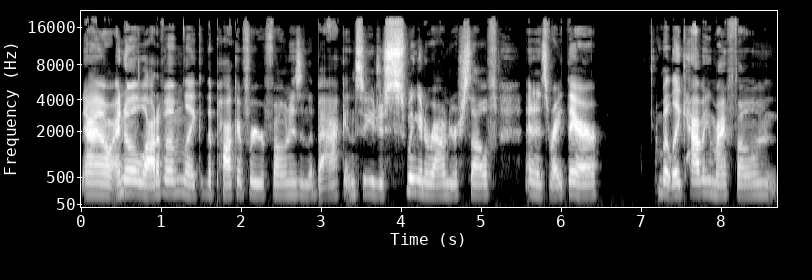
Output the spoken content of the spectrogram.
Now, I know a lot of them, like the pocket for your phone is in the back, and so you just swing it around yourself and it's right there. But like having my phone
